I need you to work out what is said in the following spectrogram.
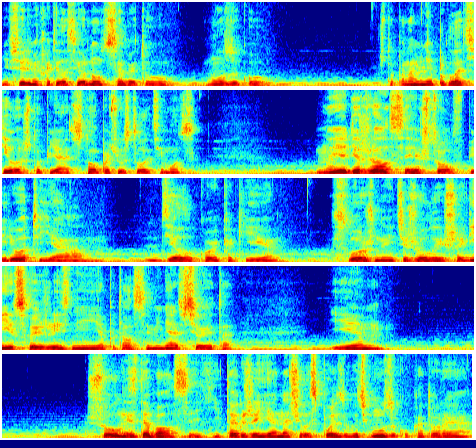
Мне все время хотелось вернуться в эту музыку, чтобы она меня поглотила, чтобы я снова почувствовал эти эмоции. Но я держался, я шел вперед, я делал кое-какие сложные, тяжелые шаги в своей жизни, и я пытался менять все это. И шел, не сдавался. И также я начал использовать музыку, которая,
